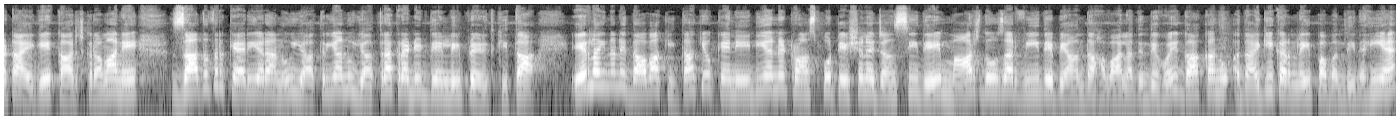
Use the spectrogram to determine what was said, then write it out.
ਘਟਾਏ ਗਏ ਕਾਰਜਕ੍ਰਮਾਂ ਨੇ ਜ਼ਿਆਦਾਤਰ ਕੈਰੀਅਰਾਂ ਨੂੰ, ਯਾਤਰੀਆਂ ਨੂੰ ਯਾਤਰਾ ਕ੍ਰੈਡਿਟ ਦੇਣ ਲਈ ਪ੍ਰੇਰਿਤ ਕੀਤਾ। 에ਅਰਲਾਈਨਾਂ ਨੇ ਦਾਅਵਾ ਕੀਤਾ ਕਿ ਉਹ ਕੈਨੇਡੀਅਨ ਟਰਾਂਸਪੋਰਟੇਸ਼ਨ ਏਜੰਸੀ ਦੇ ਮਾਰਚ 2020 ਦੇ ਬਿਆਨ ਦਾ ਹਵਾਲਾ ਦਿੰਦੇ ਹੋਏ ਗਾਹਕਾਂ ਨੂੰ ਅਦਾਇਗੀ ਕਰਨ ਲਈ ਪਾਬੰਦੀ ਨਹੀਂ ਹੈ।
